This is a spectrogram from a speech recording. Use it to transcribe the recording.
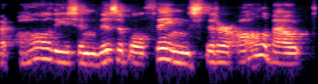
but all these invisible things that are all about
